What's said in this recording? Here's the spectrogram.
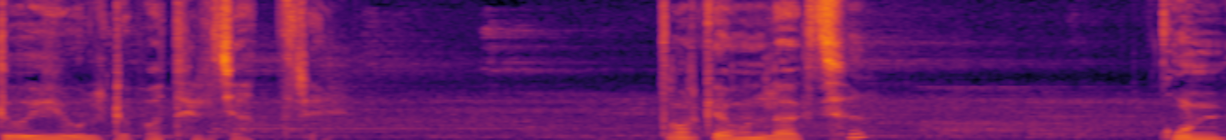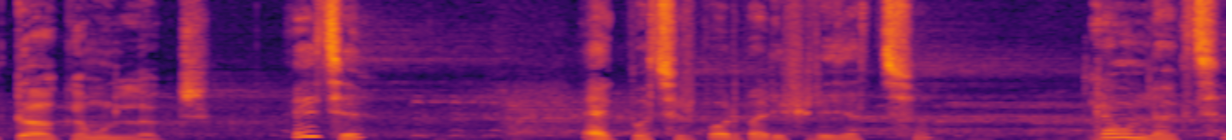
দুই উল্টো পথের যাত্রী। তোমার কেমন লাগছে? কোনটা কেমন লাগছে? এই যে এক বছর পর বাড়ি ফিরে যাচ্ছ। কেমন লাগছে?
